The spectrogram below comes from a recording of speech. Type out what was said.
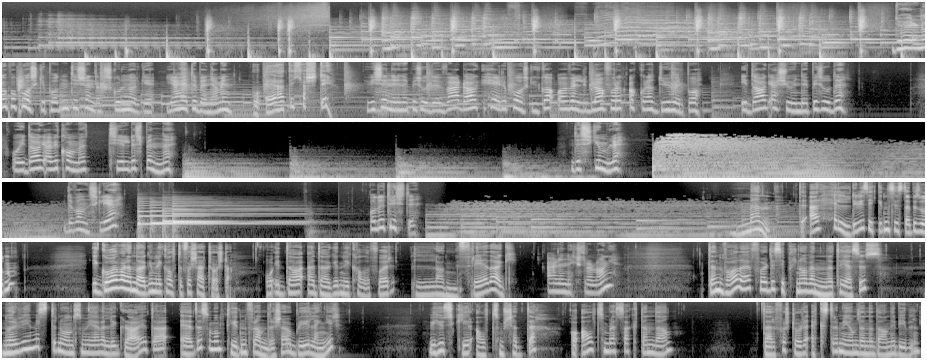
Du hører nå på påskepodden til Søndagsskolen Norge. Jeg heter Benjamin. Og jeg heter Kjersti. Vi sender en episode hver dag hele påskeuka og er veldig glad for at akkurat du hører på. I dag er sjuende episode. Og i dag er vi kommet til det spennende. Det skumle. Det vanskelige. Og det triste. Men det er heldigvis ikke den siste episoden. I går var den dagen vi kalte for skjærtorsdag. Og i dag er dagen vi kaller for langfredag. Er den ekstra lang? Den var det for disiplene og vennene til Jesus. Når vi mister noen som vi er veldig glad i, da er det som om tiden forandrer seg og blir lenger. Vi husker alt som skjedde, og alt som ble sagt den dagen. Derfor står det ekstra mye om denne dagen i Bibelen.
